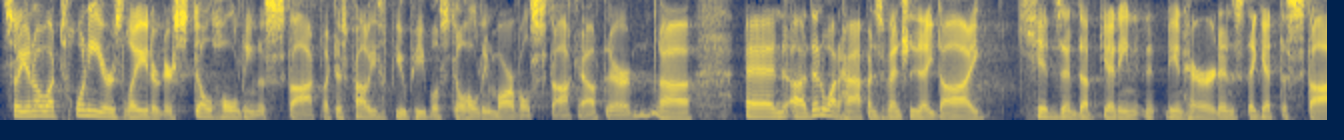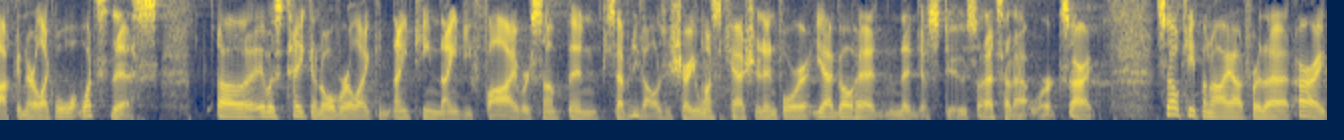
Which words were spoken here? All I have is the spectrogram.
So you know what? 20 years later, they're still holding the stock. Like there's probably a few people still holding Marvel stock out there. Uh, and uh, then what happens? Eventually they die kids end up getting the inheritance, they get the stock, and they're like, well, what's this? Uh, it was taken over like in 1995 or something, $70 a share. He wants to cash it in for it. Yeah, go ahead. And they just do. So that's how that works. All right. So keep an eye out for that. All right.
